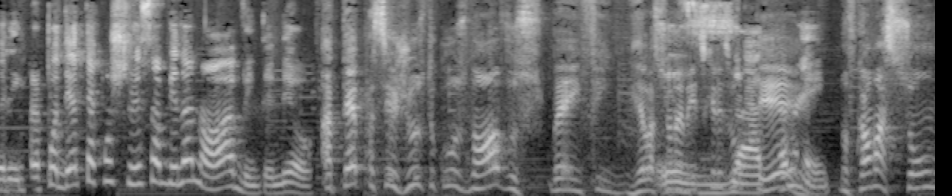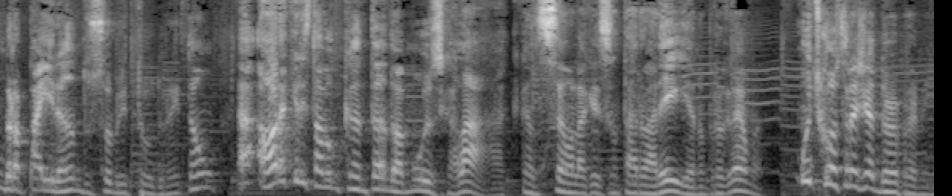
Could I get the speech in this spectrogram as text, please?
e pra poder até construir essa vida nova, entendeu? Até pra ser justo com os novos, é, enfim, relacionamentos que eles vão ter. Exatamente. Não ficar uma sombra pairando sobre tudo, né? Então, a a hora que eles estavam cantando a música lá, a canção lá que eles cantaram Areia no programa, muito constrangedor pra mim.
